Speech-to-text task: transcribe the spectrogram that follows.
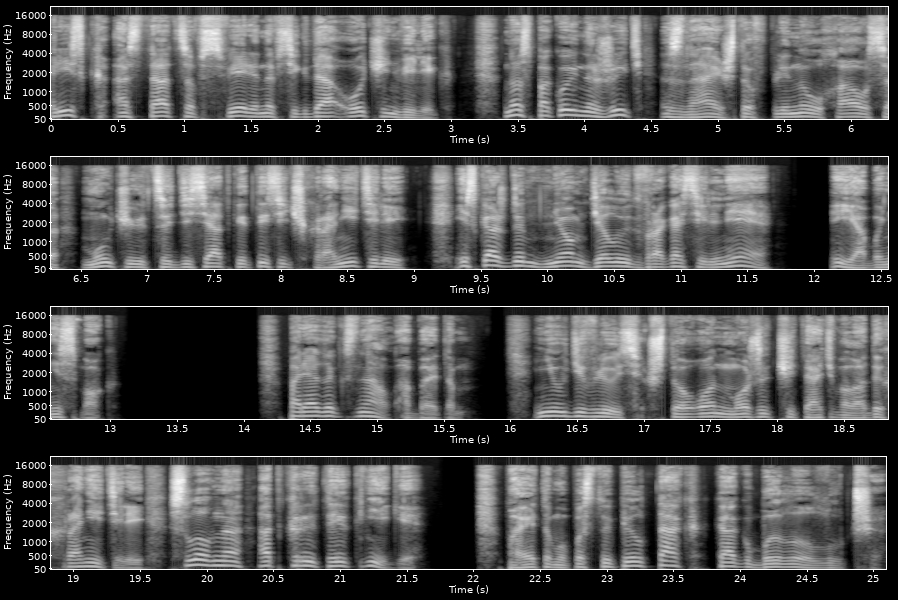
Риск остаться в сфере навсегда очень велик, но спокойно жить, зная, что в плену у хаоса мучаются десятки тысяч хранителей и с каждым днем делают врага сильнее, я бы не смог. Порядок знал об этом. Не удивлюсь, что он может читать молодых хранителей, словно открытые книги. Поэтому поступил так, как было лучше.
